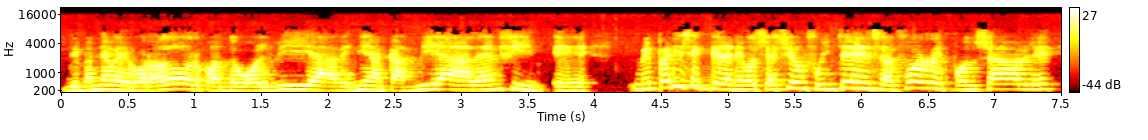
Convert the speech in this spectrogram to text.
le mandaban el borrador, cuando volvía venía cambiada, en fin, eh, me parece que la negociación fue intensa, fue responsable,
